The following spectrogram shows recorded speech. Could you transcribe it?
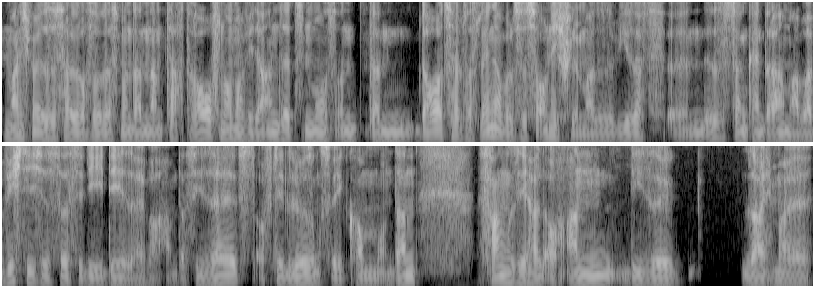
Manchmal ist es halt auch so, dass man dann am Tag drauf nochmal wieder ansetzen muss und dann dauert es halt was länger, aber das ist auch nicht schlimm. Also wie gesagt, äh, es ist dann kein Drama, aber wichtig ist, dass sie die Idee selber haben, dass sie selbst auf den Lösungsweg kommen und dann fangen sie halt auch an, diese, sag ich mal,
